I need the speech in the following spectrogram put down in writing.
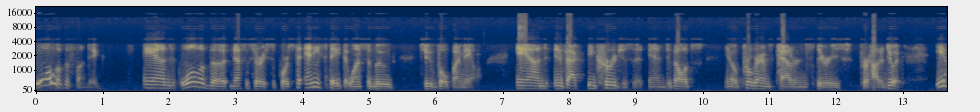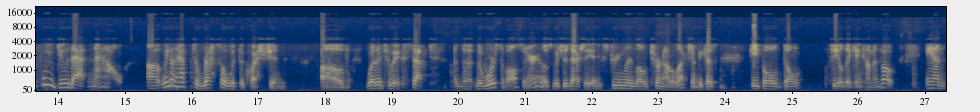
all of the funding and all of the necessary supports to any state that wants to move to vote by mail. And in fact, encourages it and develops, you know, programs, patterns, theories for how to do it. If we do that now, uh, we don't have to wrestle with the question of whether to accept the, the worst of all scenarios, which is actually an extremely low turnout election because people don't feel they can come and vote. And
